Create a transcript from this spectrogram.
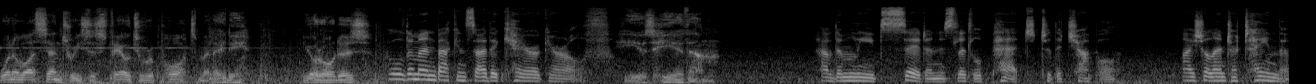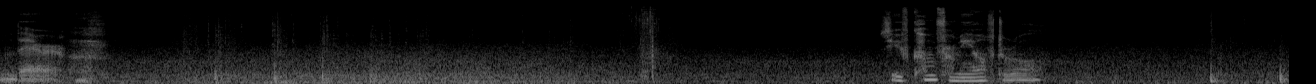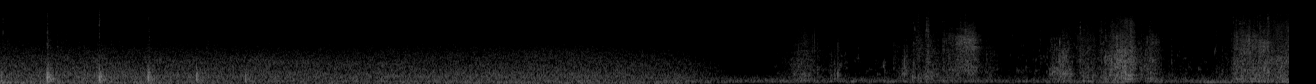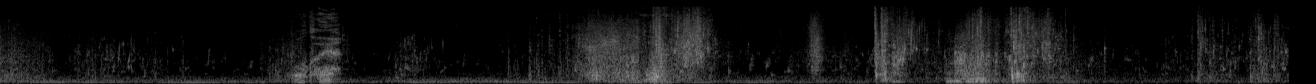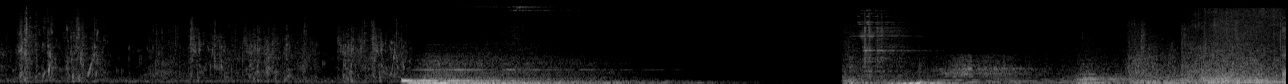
One of our sentries has failed to report, milady. Your orders? Pull the men back inside the care, Geralf. He is here, then. Have them lead Cid and his little pet to the chapel. I shall entertain them there. so you've come for me after all. All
